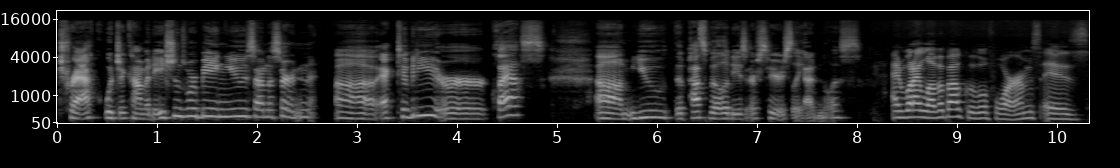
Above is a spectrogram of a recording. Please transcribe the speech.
track which accommodations were being used on a certain uh, activity or class. Um, you, the possibilities are seriously endless. And what I love about Google Forms is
